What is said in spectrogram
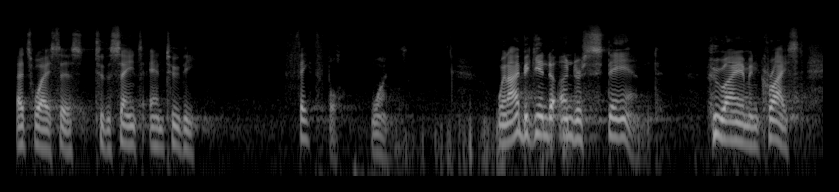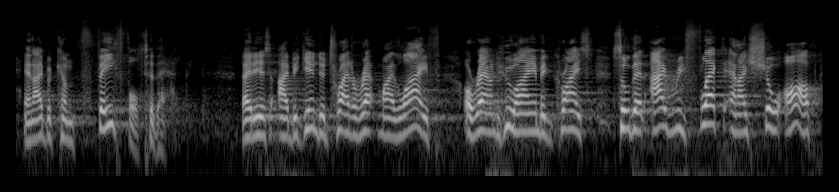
That's why it says to the saints and to the faithful ones. When I begin to understand who I am in Christ. And I become faithful to that. That is, I begin to try to wrap my life around who I am in Christ so that I reflect and I show off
